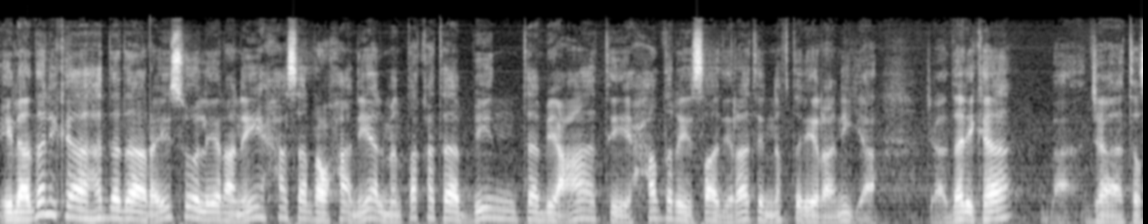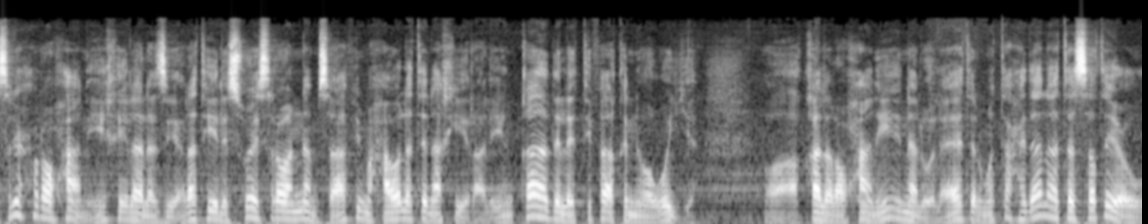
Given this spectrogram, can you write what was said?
إلى ذلك هدد الرئيس الإيراني حسن روحاني المنطقة بانتباعات حظر صادرات النفط الإيرانية. جاء ذلك جاء تصريح روحاني خلال زيارته لسويسرا والنمسا في محاولة أخيرة لإنقاذ الاتفاق النووي. وقال روحاني إن الولايات المتحدة لا تستطيع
